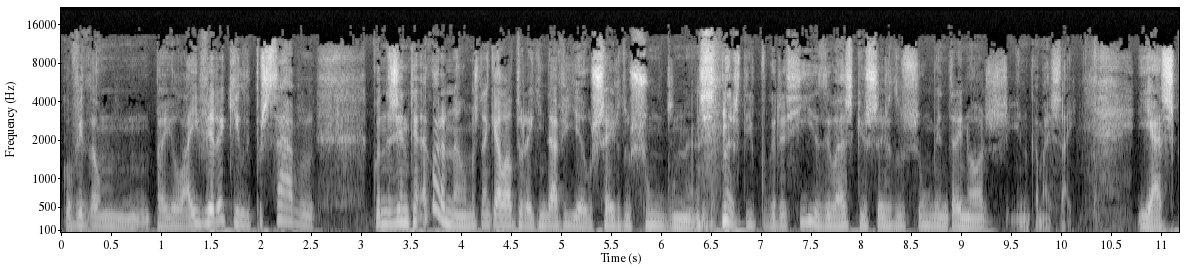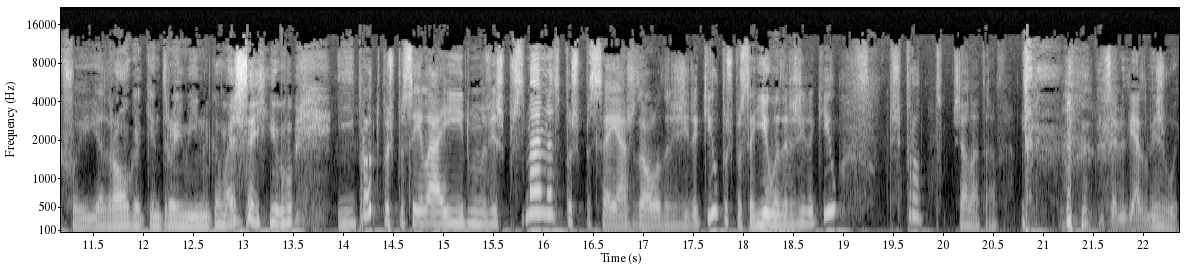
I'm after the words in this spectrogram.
convidam-me para ir lá e ver aquilo. E depois sabe. Quando a gente. Agora não, mas naquela altura que ainda havia o cheiro do chumbo nas, nas tipografias, eu acho que o cheiro do chumbo entre nós e nunca mais sai. E acho que foi a droga que entrou em mim, nunca mais saiu. E pronto, depois passei lá a ir uma vez por semana, depois passei a ajudá-lo a dirigir aquilo, depois passei eu a dirigir aquilo. Mas pronto, já lá estava. Isso era no Diário de Lisboa.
